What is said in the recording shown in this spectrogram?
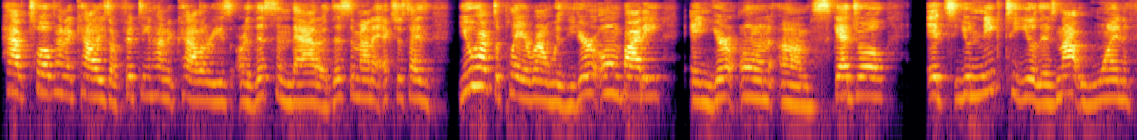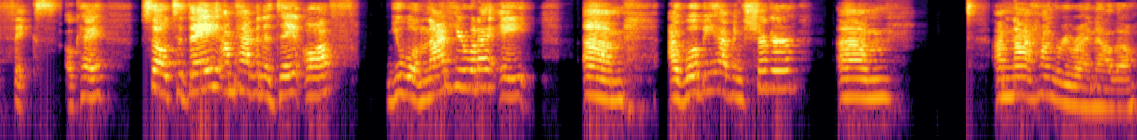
have 1200 calories or 1500 calories or this and that or this amount of exercise. You have to play around with your own body and your own um, schedule. It's unique to you. There's not one fix. Okay. So today I'm having a day off you will not hear what I ate. Um, I will be having sugar. Um, I'm not hungry right now though.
